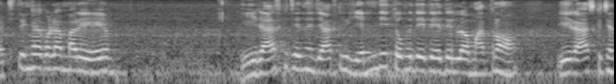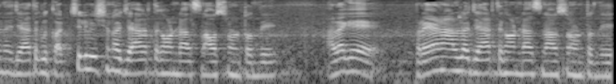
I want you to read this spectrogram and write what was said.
ఖచ్చితంగా కూడా మరి ఈ రాశికి చెందిన జాతకులు ఎనిమిది తొమ్మిది తేదీల్లో మాత్రం ఈ రాశికి చెందిన జాతకులు ఖర్చుల విషయంలో జాగ్రత్తగా ఉండాల్సిన అవసరం ఉంటుంది. అలాగే ప్రయాణాల్లో జాగ్రత్తగా ఉండాల్సిన అవసరం ఉంటుంది.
